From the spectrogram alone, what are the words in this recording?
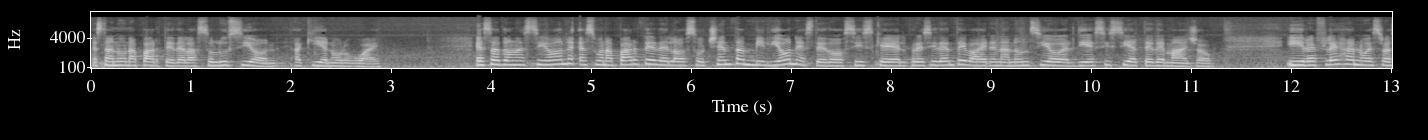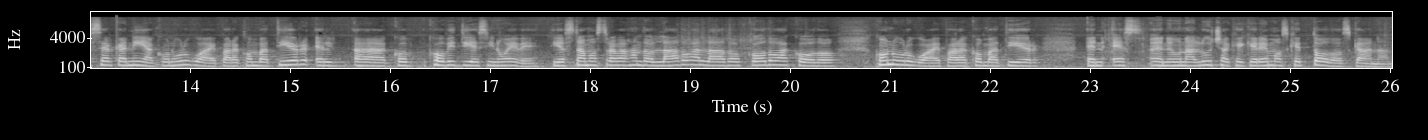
están una parte de la solución aquí en Uruguay. Esa donación es una parte de los 80 millones de dosis que el presidente Biden anunció el 17 de mayo y refleja nuestra cercanía con Uruguay para combatir el ah, COVID-19 y estamos trabajando lado a lado, codo a codo con Uruguay para combatir en, en una lucha que queremos que todos ganan.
